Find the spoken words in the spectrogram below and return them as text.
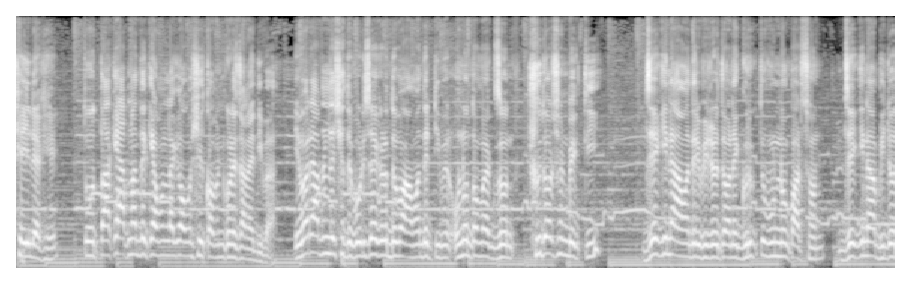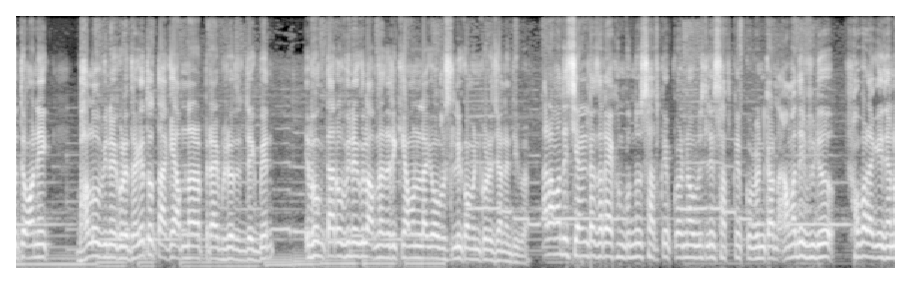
সেই লেখে। তো তাকে আপনাদের কেমন লাগে অবশ্যই কমেন্ট করে জানাই দিবা। এবারে আপনাদের সাথে পরিচয় করে দেবো আমাদের টিমের অন্যতম একজন সুদর্শন ব্যক্তি। যে কিনা আমাদের ভিডিওতে অনেক গুরুত্বপূর্ণ পার্সন, যে কিনা ভিডিওতে অনেক ভালো অভিনয় করে থাকে, তো তাকে আপনারা প্রায় ভিডিওতে দেখবেন এবং তার অভিনয়গুলো আপনাদের কেমন লাগে অবভিয়াসলি কমেন্ট করে জানিয়ে দিবা। আর আমাদের চ্যানেলটা যারা এখন পর্যন্ত সাবস্ক্রাইব করেন অবভিয়াসলি সাবস্ক্রাইব করবেন, কারণ আমাদের ভিডিও সবার আগে যেন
